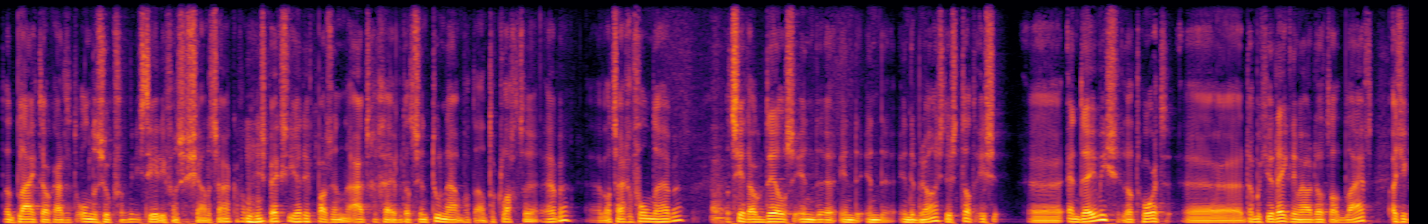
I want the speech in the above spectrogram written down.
Dat blijkt ook uit het onderzoek van het ministerie van Sociale Zaken van de inspectie. Die heeft pas een uitgegeven dat ze een toename van het aantal klachten hebben, eh, wat zij gevonden hebben. Dat zit ook deels in de, in de, in de, in de branche. Dus dat is eh, endemisch. Dat hoort, eh, daar moet je rekening mee houden dat dat blijft. Als je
